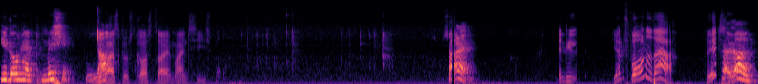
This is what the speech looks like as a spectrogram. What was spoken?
You don't have permission. Skal også skrive skråstreg Mind Sea spawn. Sådan. En lille... Ja, du spawnede der! Fedt! Så lol.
